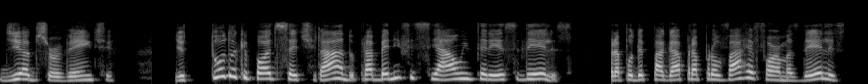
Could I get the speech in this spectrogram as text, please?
de absorvente, de tudo que pode ser tirado para beneficiar o interesse deles, para poder pagar para aprovar reformas deles,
